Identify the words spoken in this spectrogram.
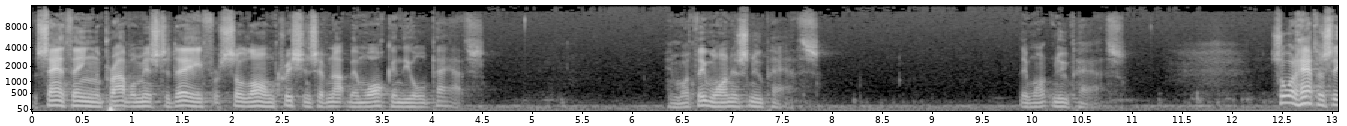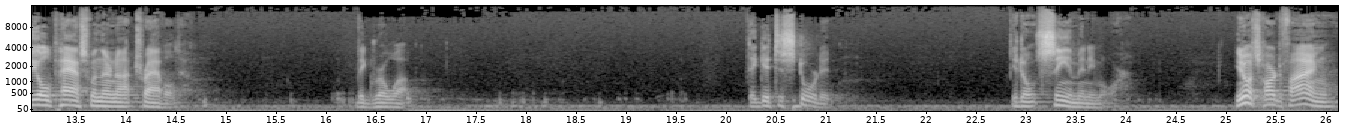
The sad thing, the problem is today, for so long, Christians have not been walking the old paths. And what they want is new paths. They want new paths. So, what happens to the old paths when they're not traveled? They grow up, they get distorted. You don't see them anymore. You know, it's hard to find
